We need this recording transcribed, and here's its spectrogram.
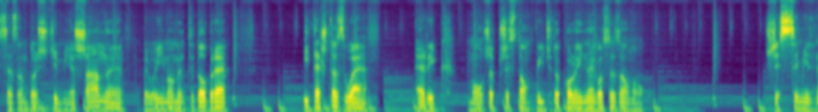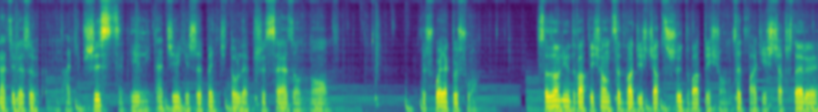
sezon dość mieszany, były i momenty dobre, i też te złe. Erik może przystąpić do kolejnego sezonu. Wszyscy mieli nadzieję, że wszyscy mieli nadzieję, że będzie to lepszy sezon, no. Wyszło jak wyszło. w sezonie 2023-2024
